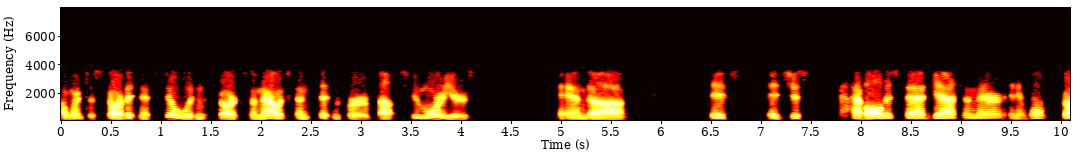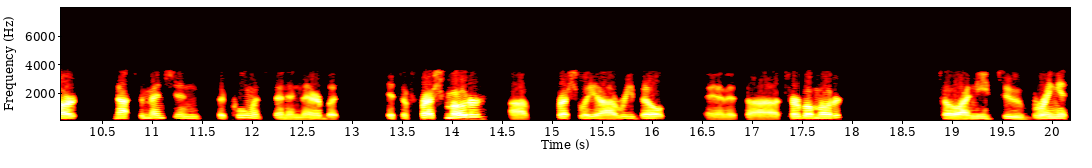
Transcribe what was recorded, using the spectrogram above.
I went to start it, and it still wouldn't start. So now it's been sitting for about two more years, and uh, it's it just have all this bad gas in there, and it won't start. Not to mention the coolant's been in there, but it's a fresh motor, uh, freshly uh, rebuilt, and it's a turbo motor. So I need to bring it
